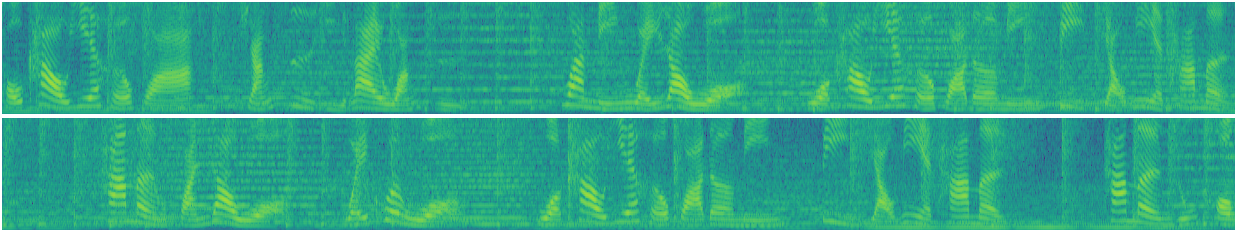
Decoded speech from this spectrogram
投靠耶和华，强似倚赖王子。万民围绕我。我靠耶和华的名必剿灭他们，他们环绕我，围困我。我靠耶和华的名必剿灭他们，他们如同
